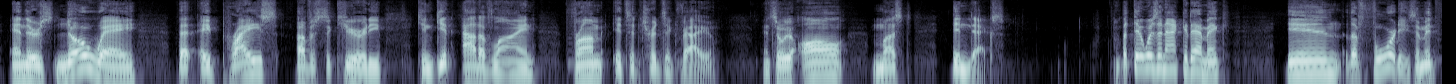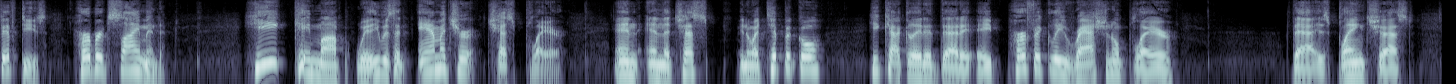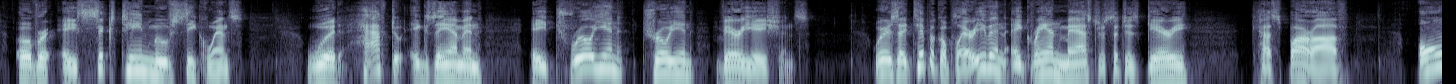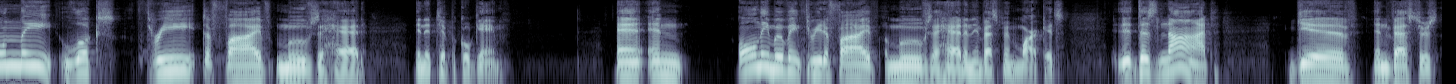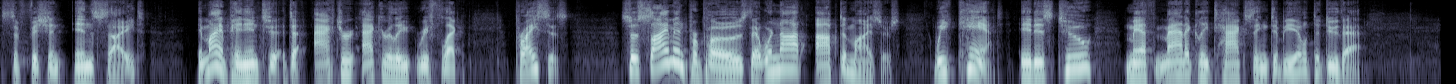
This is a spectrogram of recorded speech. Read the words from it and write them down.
and there's no way that a price of a security can get out of line from its intrinsic value. And so we all must index. But there was an academic in the 40s and mid 50s, Herbert Simon. He came up with, he was an amateur chess player. And, and the chess, you know, a typical, he calculated that a, a perfectly rational player that is playing chess over a 16 move sequence would have to examine a trillion, trillion variations. Whereas a typical player, even a grandmaster such as Garry Kasparov, only looks three to five moves ahead in a typical game. And, and only moving three to five moves ahead in the investment markets, it does not give investors sufficient insight, in my opinion, to, to accurately reflect prices. So Simon proposed that we're not optimizers. We can't. It is too mathematically taxing to be able to do that.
